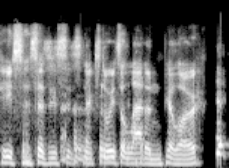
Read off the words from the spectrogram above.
He says as he sits next to his Aladdin pillow.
